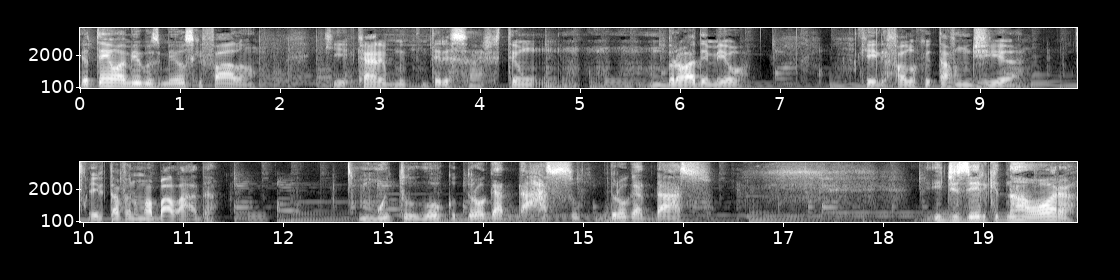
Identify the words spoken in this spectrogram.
Eu tenho amigos meus que falam que, cara, é muito interessante. Tem um, um, um brother meu que ele falou que estava um dia, ele estava numa balada, muito louco, drogadaço, drogadaço. E dizer que na hora,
